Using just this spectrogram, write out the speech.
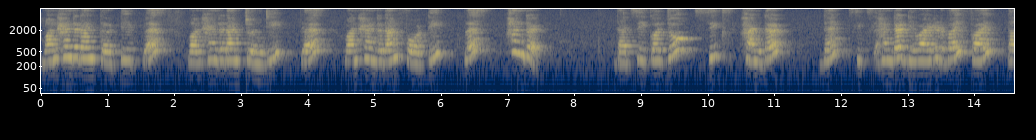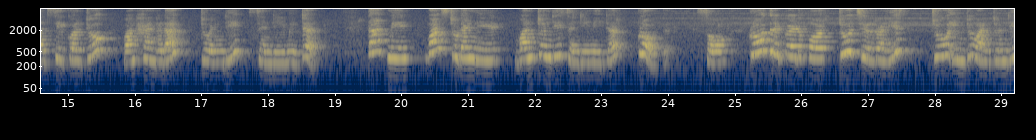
130 plus 120 plus 140 plus 100. That's equal to 600 then 600 divided by 5 that's equal to 120 centimeter. That means one student need 120 centimeter cloth. So cloth required for two children is 2 into 120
